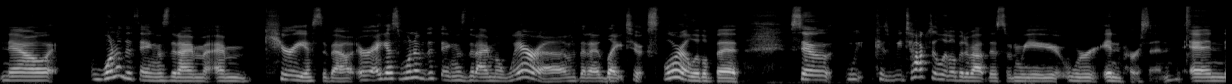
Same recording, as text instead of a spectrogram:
Now, one of the things that I'm I'm curious about, or I guess one of the things that I'm aware of that I'd like to explore a little bit. So, because we, we, talked a little bit about this when we were in person, and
